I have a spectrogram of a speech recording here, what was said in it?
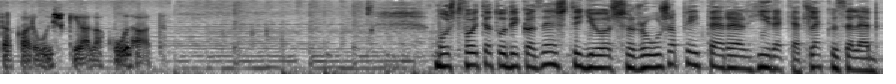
takaró is kialakulhat. Most folytatódik az Esti Gyors Rózsa Péterrel, híreket legközelebb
